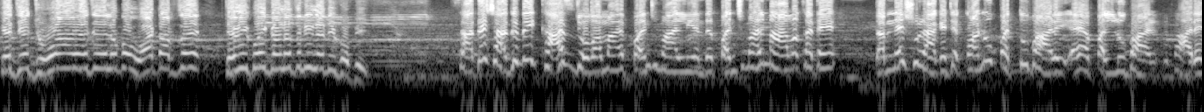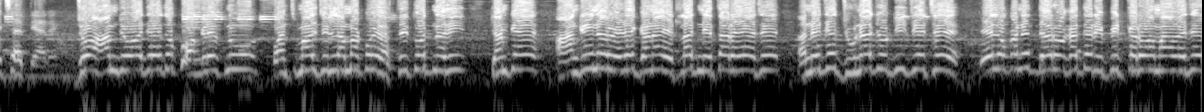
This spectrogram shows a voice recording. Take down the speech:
કે જે જોવા આવે છે એ લોકો વોટ આપશે તેવી કોઈ ગણતરી નથી ગોપી. સાથે સાધુભાઈ ખાસ જોવામાં આવે પંચમહાલની અંદર. પંચમહાલમાં આ વખતે તમને શું લાગે છે? કોનું પત્તું ભાળી એ, પલ્લું ભાર- ભારે છે અત્યારે? જો આમ જોવા જઈએ તો કોંગ્રેસનું પંચમહાલ જિલ્લામાં કોઈ અસ્તિત્વ જ નથી. કેમ કે આંગળીના વેળે ઘણા એટલા જ નેતા રહ્યા છે અને જે જૂના જોગી જે છે, એ લોકોને દર વખતે રિપીટ કરવામાં આવે છે.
